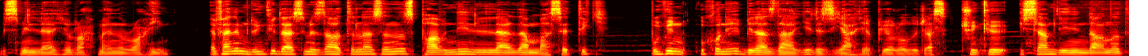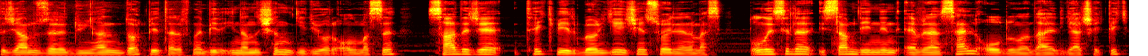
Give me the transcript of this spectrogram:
Bismillahirrahmanirrahim. Efendim dünkü dersimizde hatırlarsanız Pavnililerden bahsettik. Bugün o konuya biraz daha girizgah yapıyor olacağız. Çünkü İslam dininde anlatacağımız üzere dünyanın dört bir tarafına bir inanışın gidiyor olması sadece tek bir bölge için söylenemez. Dolayısıyla İslam dininin evrensel olduğuna dair gerçeklik,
